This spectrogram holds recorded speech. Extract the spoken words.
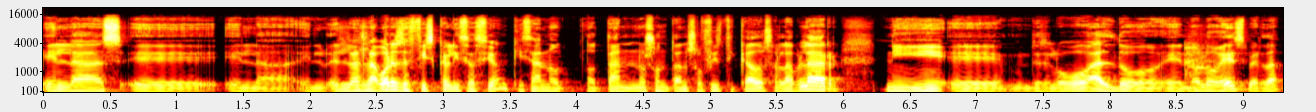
en las, eh, en, la- en- en las labores de fiscalización. Quizá no, no, tan, no son tan sofisticados al hablar, ni eh, desde luego Aldo eh, no lo es, ¿verdad?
